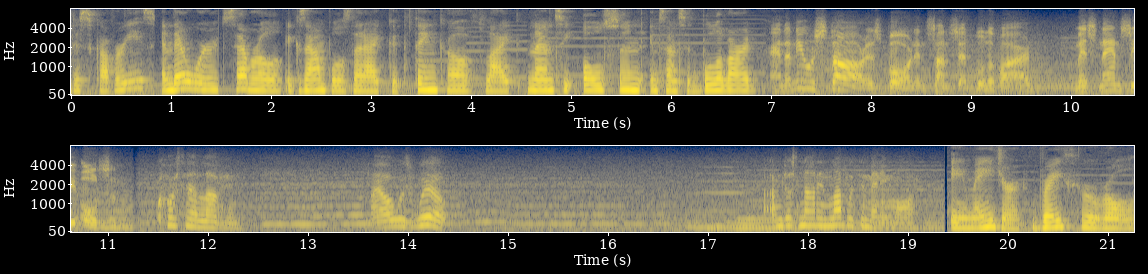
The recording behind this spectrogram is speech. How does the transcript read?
Discoveries. And there were several examples that I could think of, like Nancy Olson in Sunset Boulevard. And a new star is born in Sunset Boulevard, Miss Nancy Olson. Of course I love him. I always will. I'm just not in love with him anymore a major breakthrough role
